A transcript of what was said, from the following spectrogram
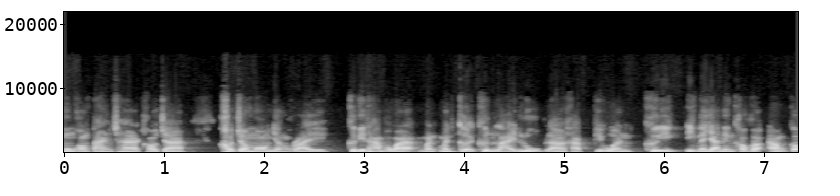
มุมของต่างชาติเขาจะเขาจะมองอย่างไร คือที่ถามเพราะว่ามันมันเกิดขึ้นหลายลูปแล้วครับพี่อ้วนคืออีกอีกนัยยะหนึ่งเขาก็เอ้าก็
